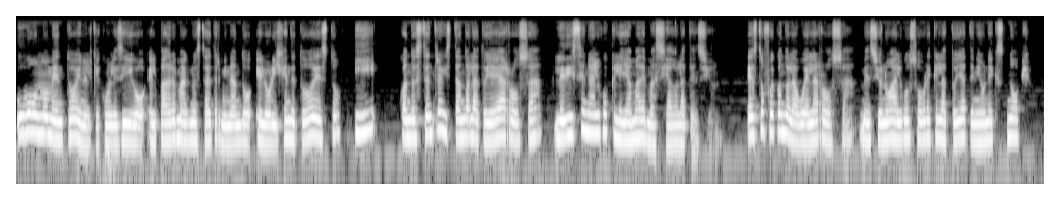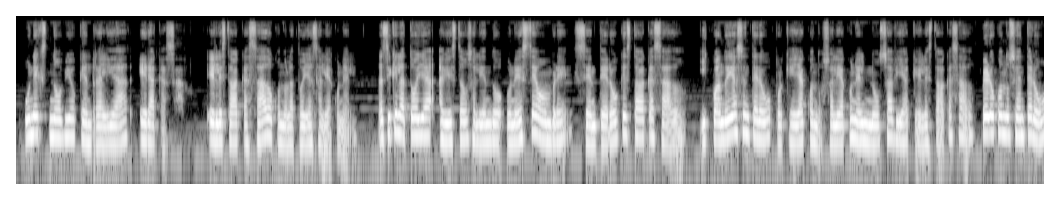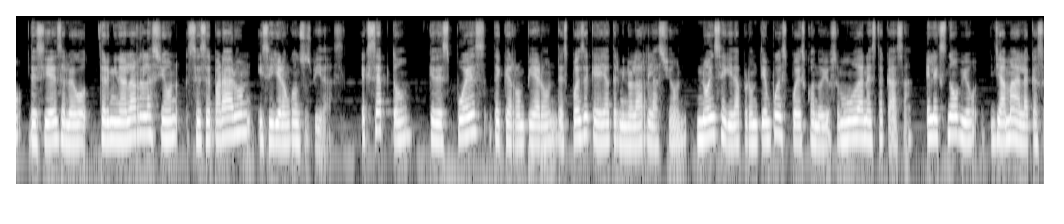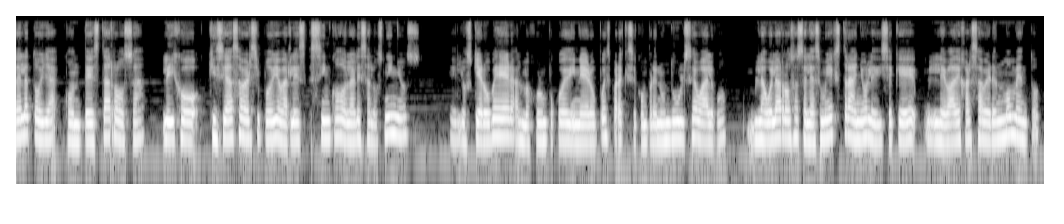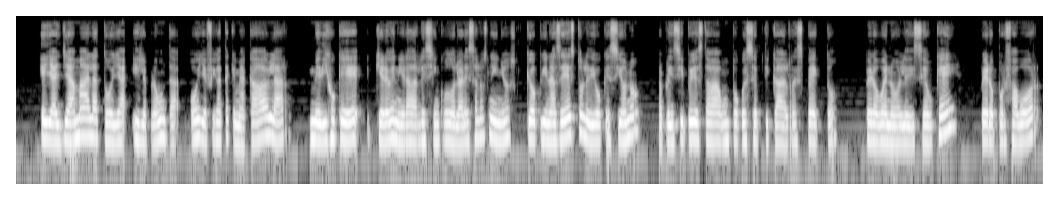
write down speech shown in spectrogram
Hubo un momento en el que, como les digo, el padre Magno está determinando el origen de todo esto y cuando está entrevistando a la Toya Rosa, le dicen algo que le llama demasiado la atención. Esto fue cuando la abuela Rosa mencionó algo sobre que la Toya tenía un exnovio, un exnovio que en realidad era casado. Él estaba casado cuando la Toya salía con él. Así que la Toya había estado saliendo con este hombre, se enteró que estaba casado y cuando ella se enteró, porque ella cuando salía con él no sabía que él estaba casado, pero cuando se enteró decide desde luego terminar la relación, se separaron y siguieron con sus vidas. Excepto que después de que rompieron, después de que ella terminó la relación, no enseguida, pero un tiempo después, cuando ellos se mudan a esta casa, el exnovio llama a la casa de la Toya, contesta a Rosa, le dijo, quisiera saber si puedo llevarles 5 dólares a los niños, eh, los quiero ver, a lo mejor un poco de dinero, pues para que se compren un dulce o algo. La abuela Rosa se le hace muy extraño, le dice que le va a dejar saber en un momento. Ella llama a la Toya y le pregunta, oye, fíjate que me acaba de hablar me dijo que quiere venir a darle 5 dólares a los niños. ¿Qué opinas de esto? Le digo que sí o no. Al principio yo estaba un poco escéptica al respecto, pero bueno, le dice, ok, pero por favor,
